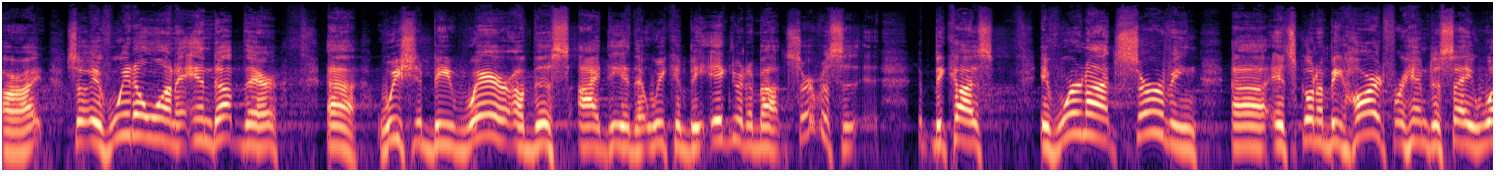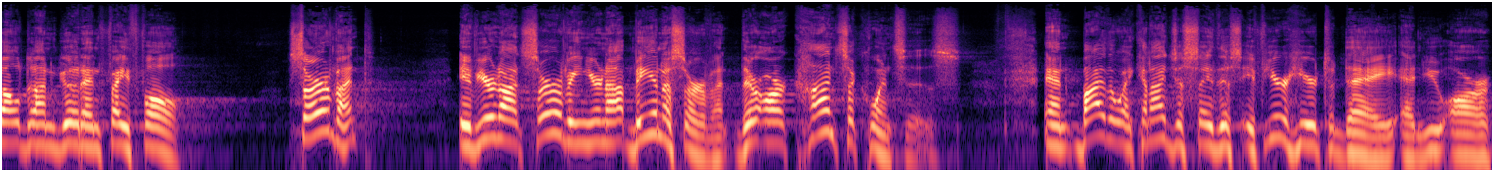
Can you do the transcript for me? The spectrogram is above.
All right? So if we don't want to end up there, uh, we should beware of this idea that we can be ignorant about services because if we're not serving, uh, it's going to be hard for him to say, Well done, good and faithful servant. If you're not serving, you're not being a servant. There are consequences. And by the way, can I just say this? If you're here today and you are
